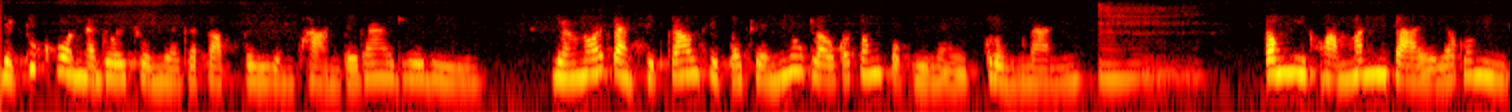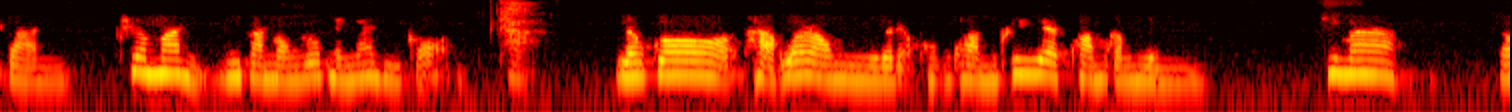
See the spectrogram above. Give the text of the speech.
เด็กทุกคนนะโดยส่วนใหญ่จะปรับเปลี่ยนผ่านไปได้ด้วยดี อย่างน้อย 80-90เปอร์เซ็นลูกเราก็ต้องตกอยู่ในกลุ่มนั้นอืมต้องมีความมั่นใจแล้วก็มีการเชื่อมั่น มีการมองโลกในแง่ดีก่อน ค่ะ แล้วก็หากว่าเรามีระดับของความเครียดความกังวลที่มาก เรา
